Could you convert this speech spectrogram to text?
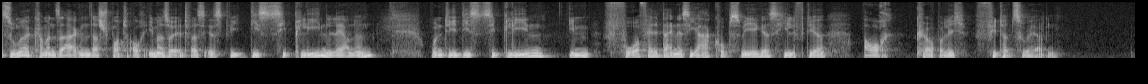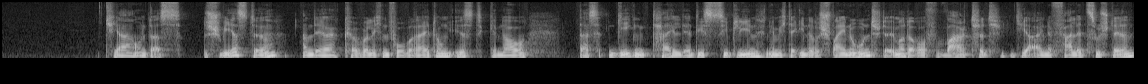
Summe kann man sagen, dass Sport auch immer so etwas ist wie Disziplin lernen. Und die Disziplin im Vorfeld deines Jakobsweges hilft dir auch körperlich fitter zu werden. Tja, und das Schwerste an der körperlichen Vorbereitung ist genau das Gegenteil der Disziplin, nämlich der innere Schweinehund, der immer darauf wartet, dir eine Falle zu stellen.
